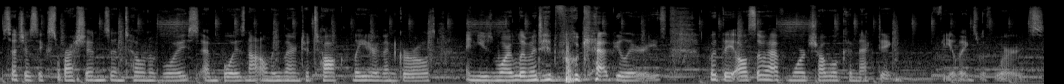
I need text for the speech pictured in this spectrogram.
such as expressions and tone of voice, and boys not only learn to talk later than girls and use more limited vocabularies, but they also have more trouble connecting feelings with words.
